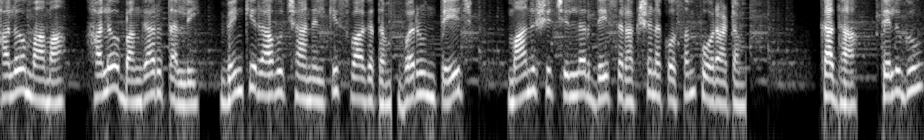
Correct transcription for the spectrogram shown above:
హలో మామా హలో బంగారు తల్లి వెంకిరావు ఛానెల్కి స్వాగతం. వరుణ్ తేజ్ మానుషి చిల్లర్ దేశ రక్షణ కోసం పోరాటం. కథ తెలుగు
